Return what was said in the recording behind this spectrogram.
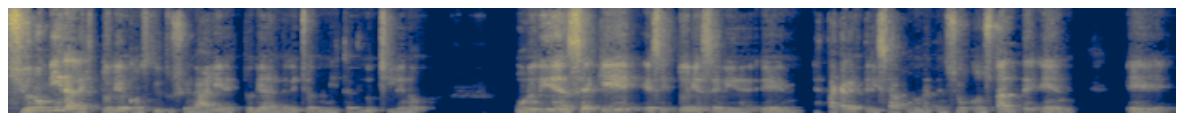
si uno mira la historia constitucional y la historia del derecho administrativo chileno, uno evidencia que esa historia em, está caracterizada por una tensión constante en, eh,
